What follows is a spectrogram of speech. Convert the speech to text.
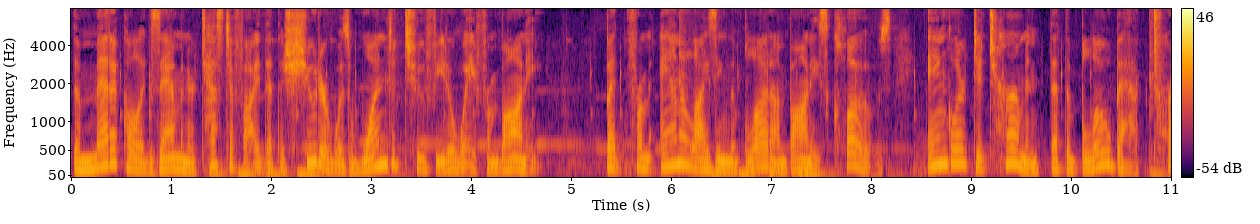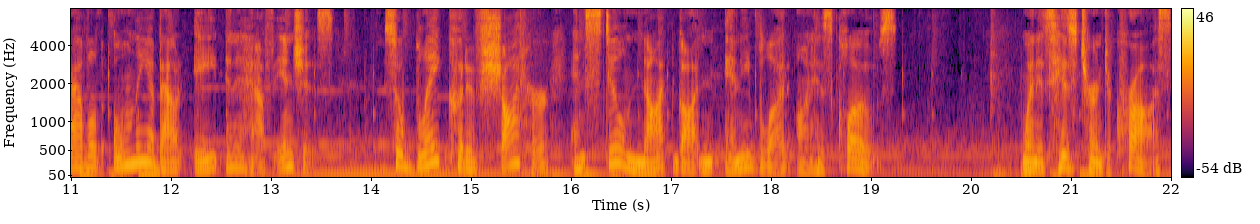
The medical examiner testified that the shooter was one to two feet away from Bonnie. But from analyzing the blood on Bonnie's clothes, Englert determined that the blowback traveled only about eight and a half inches. So Blake could have shot her and still not gotten any blood on his clothes. When it's his turn to cross,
